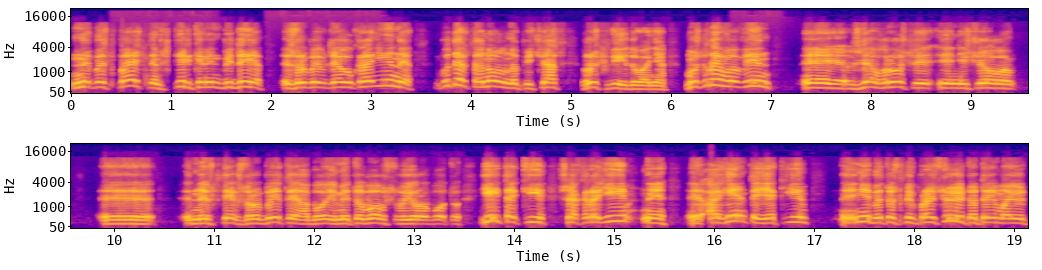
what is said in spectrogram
небезпечним, скільки він біди зробив для України, буде встановлено під час розслідування. Можливо, він е, взяв гроші і нічого е, не встиг зробити або імітував свою роботу. Є й такі шахраї, е, е, агенти, які нібито співпрацюють, отримають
